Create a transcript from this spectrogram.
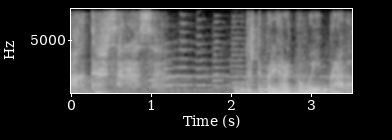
Ах ти ж зараза. Будеш тепер грати по моїм правилам.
